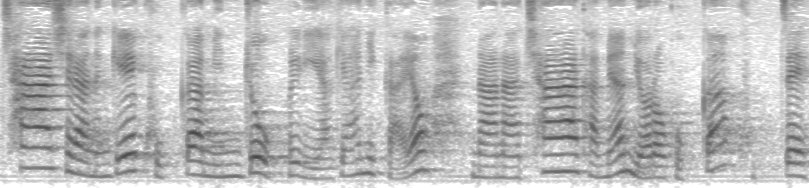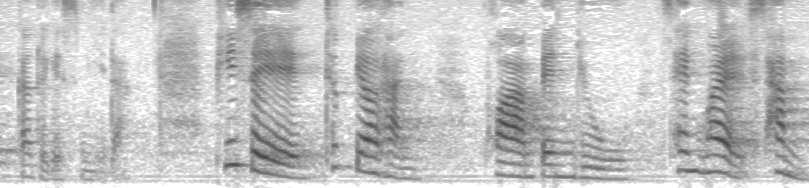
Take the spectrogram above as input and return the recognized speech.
차이라는 게 국가 민족을 이야기하니까요. 나나차 하면 여러 국가 국제가 되겠습니다. 피세 특별한 과뺀유 생활 삶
